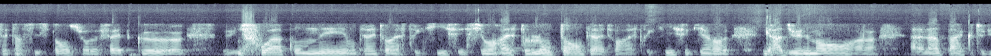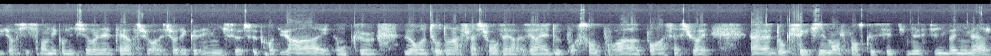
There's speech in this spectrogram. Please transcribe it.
cette insistance sur le fait que euh, une fois qu'on est en territoire restrictif et si on reste longtemps en territoire restrictif, et eh bien euh, graduellement euh, l'impact du durcissement des conditions monétaires sur sur l'économie se, produira et donc le retour de l'inflation vers vers les 2% pourra pourra s'assurer. donc effectivement, je pense que c'est une c'est une bonne image.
